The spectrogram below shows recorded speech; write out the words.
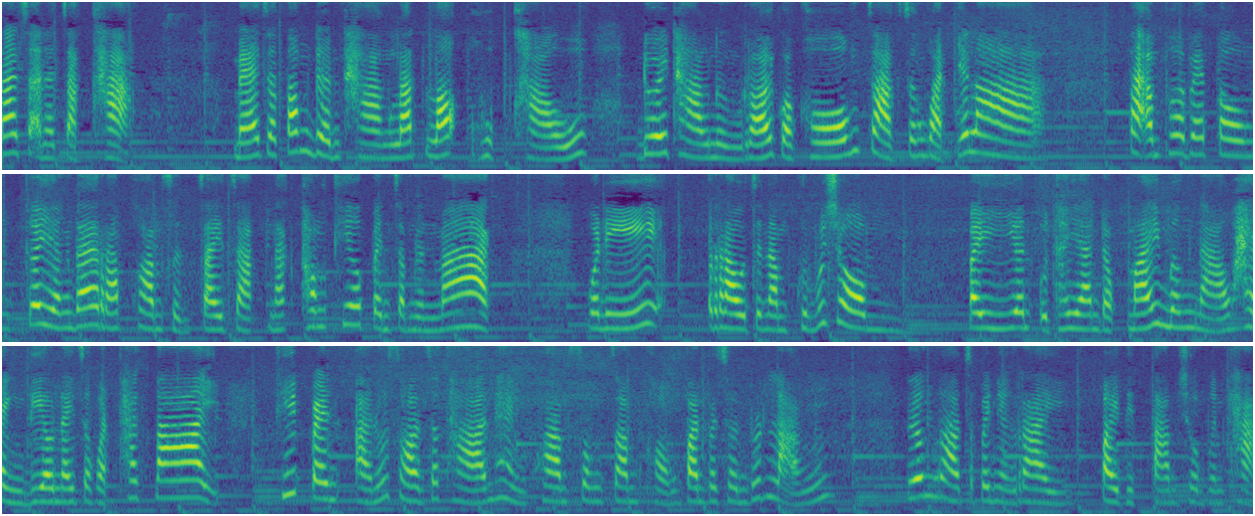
ราชอาณาจักรค่ะ แม้จะต้องเดินทางลัดเลาะหุบเขา ด้วยทาง 100 กว่าโค้งจากจังหวัดยะลา แต่อำเภอเบตงก็ยังได้รับความสนใจจากนักท่องเที่ยวเป็นจำนวนมาก วันนี้เราจะนำคุณผู้ชม ไปเยือนอุทยานดอกไม้เมืองหนาวแห่งเดียวในจังหวัดภาคใต้ ที่เป็นอนุสรณ์สถานแห่งความทรงจำของบรรพชนรุ่นหลัง เรื่องราวจะเป็นอย่างไรไปติดตามชมกันค่ะ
